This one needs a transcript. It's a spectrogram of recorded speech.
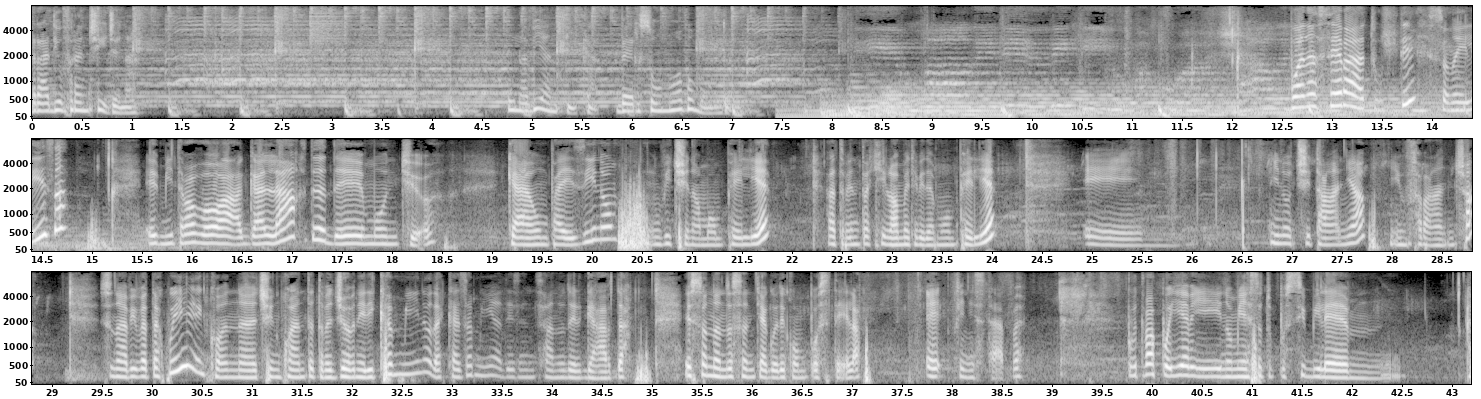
Radio Francigena. Una via antica verso un nuovo mondo. Buonasera a tutti, sono Elisa e mi trovo a Gallard de Montieu, che è un paesino vicino a Montpellier, a 30 km da Montpellier, in Occitania, in Francia. Sono arrivata qui con 53 giorni di cammino da casa mia ad Esenzano del Garda e sto andando a Santiago de Compostela e Finisterre. Purtroppo ieri non mi è stato possibile mm,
